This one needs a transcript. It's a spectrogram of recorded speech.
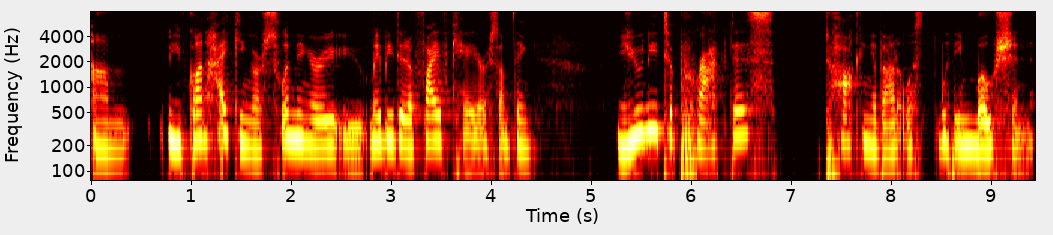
um, you've gone hiking or swimming, or you maybe did a 5K or something, you need to practice talking about it with, with emotion.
